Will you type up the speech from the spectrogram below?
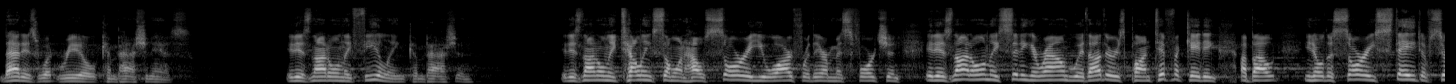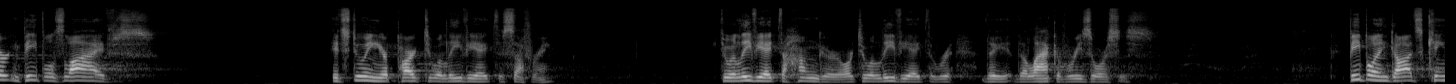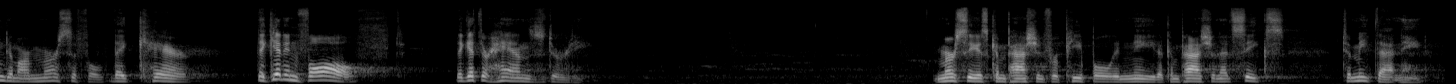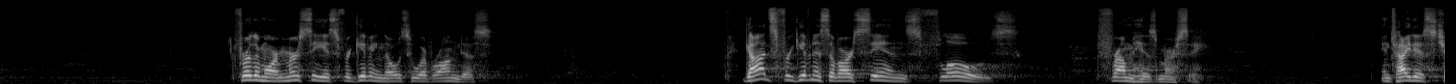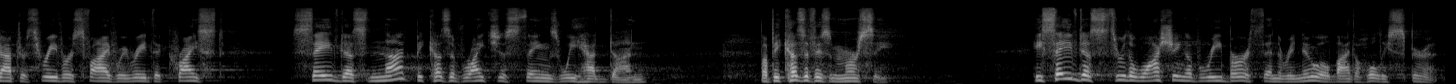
That is what real compassion is. It is not only feeling compassion, it is not only telling someone how sorry you are for their misfortune. It is not only sitting around with others pontificating about, you know, the sorry state of certain people's lives. It's doing your part to alleviate the suffering, to alleviate the hunger, or to alleviate the, the, the lack of resources. People in God's kingdom are merciful, they care, they get involved, they get their hands dirty. Mercy is compassion for people in need, a compassion that seeks to meet that need. Furthermore, mercy is forgiving those who have wronged us. God's forgiveness of our sins flows from his mercy. In Titus chapter 3 verse 5 we read that Christ saved us not because of righteous things we had done but because of his mercy. He saved us through the washing of rebirth and the renewal by the Holy Spirit.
